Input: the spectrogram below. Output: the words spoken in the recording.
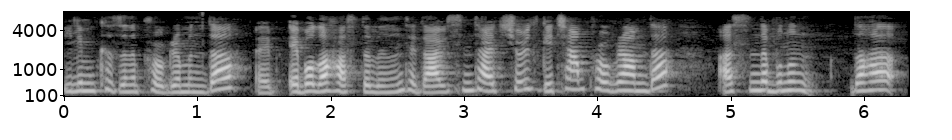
Bilim Kazanı programında e, Ebola hastalığının tedavisini tartışıyoruz. Geçen programda aslında bunun daha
